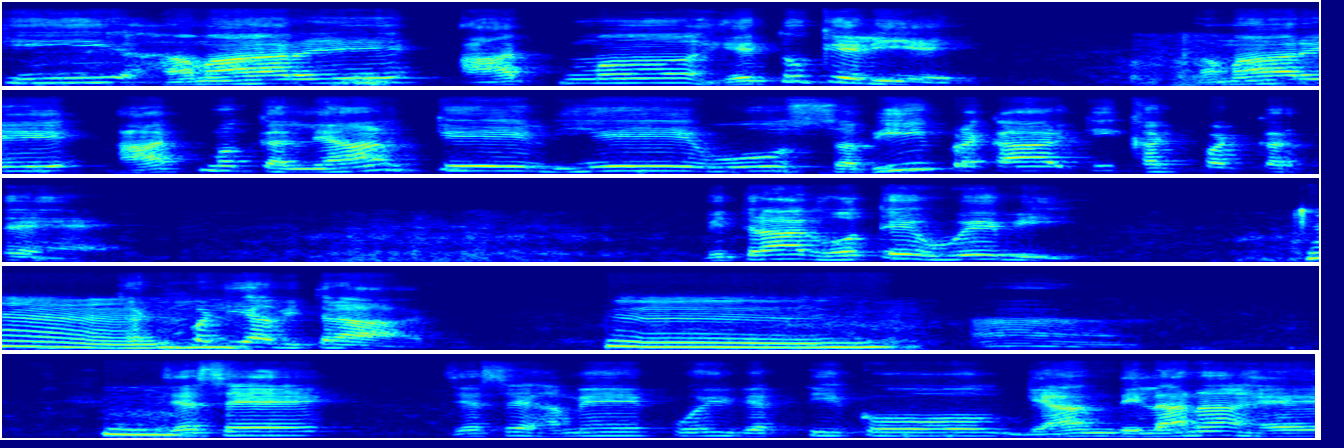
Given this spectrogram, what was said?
कि हमारे आत्म हेतु के लिए हमारे आत्म कल्याण के लिए वो सभी प्रकार की खटपट करते हैं। वितराग होते हुए भी हाँ। खटपटिया वितराग। हम्म। हाँ। हम्म, जैसे जैसे हमें कोई व्यक्ति को ज्ञान दिलाना है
